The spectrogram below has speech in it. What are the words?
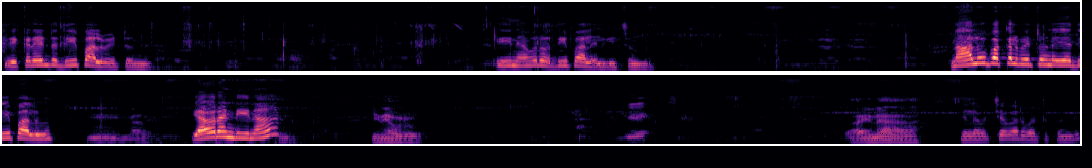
ఇక్కడేంటో దీపాలు పెట్టుంది. ఈయనెవరో దీపాలు వెలిగించుంది నాలుగు పక్కలు పెట్టుండే దీపాలు. ఎవరండి ఈయన? ఎవరు ఆయన. ఇలా వచ్చేవారు పట్టుకోండి.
